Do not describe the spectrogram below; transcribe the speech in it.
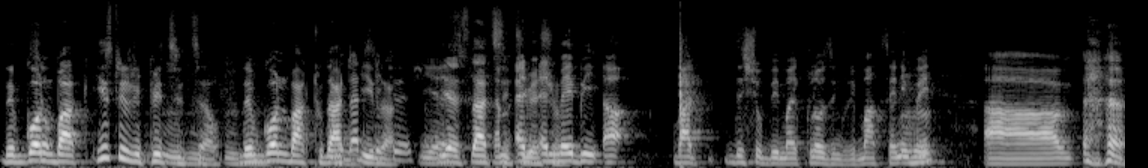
They've gone back. History repeats itself. They've gone back to that, That era. situation. Yes, that Um, situation. And, and maybe, uh, but this should be my closing remarks anyway. Um,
